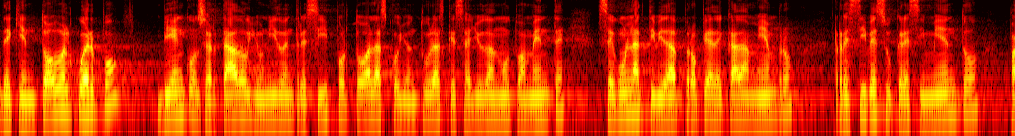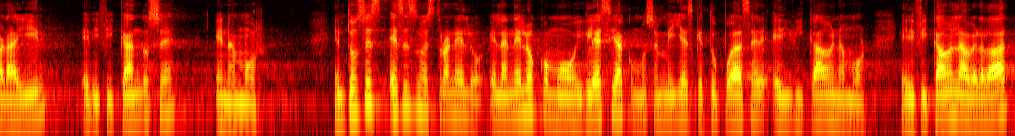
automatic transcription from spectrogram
de quien todo el cuerpo, bien concertado y unido entre sí por todas las coyunturas que se ayudan mutuamente, según la actividad propia de cada miembro, recibe su crecimiento para ir edificándose en amor. Entonces, ese es nuestro anhelo. El anhelo como iglesia, como semilla, es que tú puedas ser edificado en amor, edificado en la verdad,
